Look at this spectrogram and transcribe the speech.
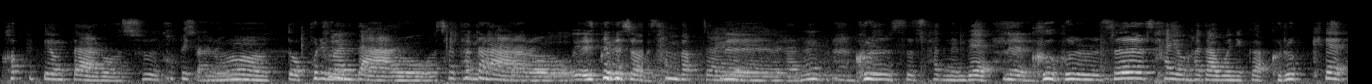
커피병 따로, 수, 커피 따로. 어, 또 프리만 따로, 따로, 설탕 설탕 따로. 따로. 예. 그래서 네. 삼박자라는 음. 그릇을 샀는데 네. 그 그릇을 사용하다 보니까 그렇게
